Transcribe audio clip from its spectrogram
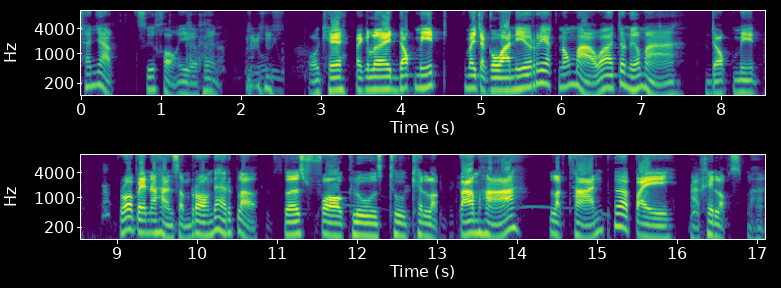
ฉันอยากซื้อของอีกอะเพื่อน the only โอเค ไปกันเลยด็อกมิดทำไมจักรวาลนี้เรียกน้องหมาว่าเจ้าเนื้อหมาด็อกมิดเพราะว่าเป็นอาหารสำรองได้หรือเปล่า search for clues to Kellogg ตามหาหลักฐานเพื่อไปหา Kellogg's นะฮะ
